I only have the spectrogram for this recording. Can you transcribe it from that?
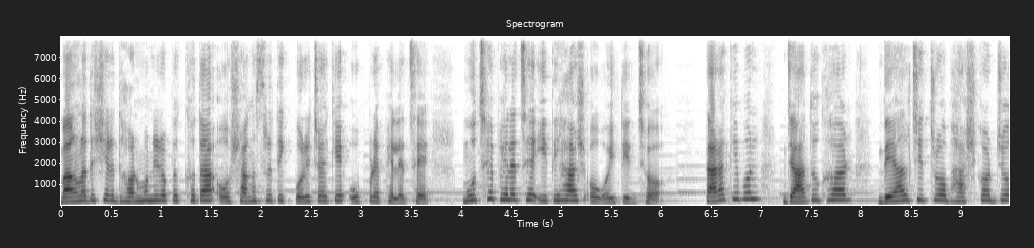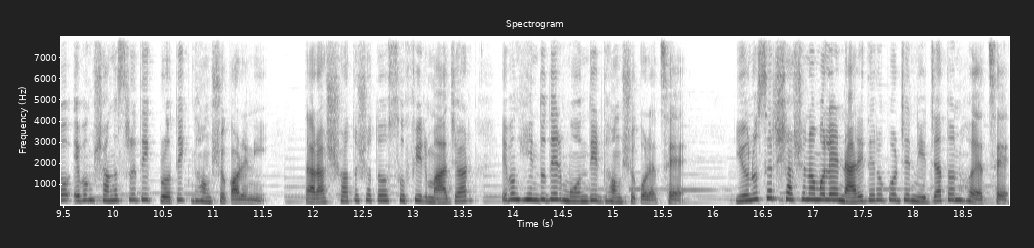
বাংলাদেশের ধর্মনিরপেক্ষতা ও সাংস্কৃতিক পরিচয়কে উপড়ে ফেলেছে, মুছে ফেলেছে ইতিহাস ও ঐতিহ্য। তারা কেবল জাদুঘর দেয়ালচিত্র ভাস্কর্য এবং সাংস্কৃতিক প্রতীক ধ্বংস করেনি। তারা শত শত সুফির মাজার এবং হিন্দুদের মন্দির ধ্বংস করেছে। ইউনুসের শাসনামলে নারীদের উপর যে নির্যাতন হয়েছে,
